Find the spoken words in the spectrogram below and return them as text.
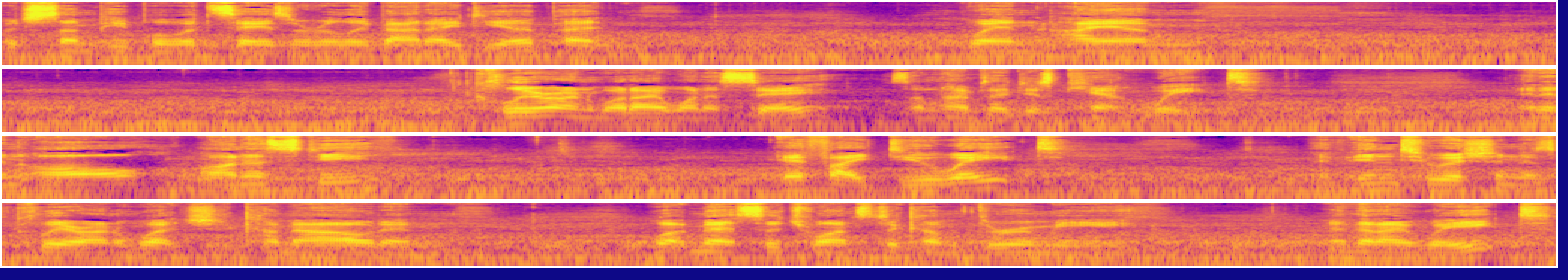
which some people would say is a really bad idea, but when I am clear on what I want to say, sometimes I just can't wait. And in all honesty, if I do wait, if intuition is clear on what should come out and what message wants to come through me, and then I wait,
